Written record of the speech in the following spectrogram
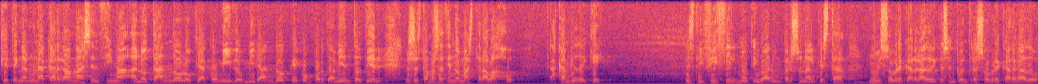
que tengan una carga más encima anotando lo que ha comido, mirando qué comportamiento tiene. Les estamos haciendo más trabajo. ¿A cambio de qué? Es difícil motivar un personal que está muy sobrecargado y que se encuentra sobrecargado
